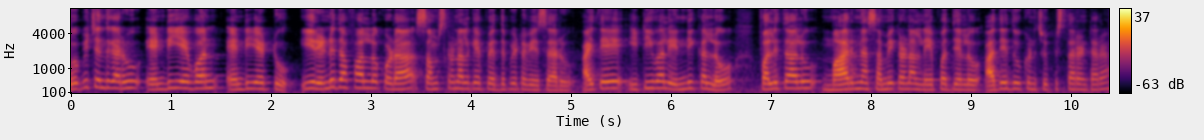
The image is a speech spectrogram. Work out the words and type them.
గోపిచంద్ గారు ఎన్డీఏ వన్ ఎన్డీఏ టూ ఈ రెండు దఫాల్లో కూడా సంస్కరణలకే పెద్దపీట వేశారు. అయితే ఇటీవల ఎన్నికల్లో ఫలితాలు మారిన సమీకరణాల నేపథ్యంలో అదే దూకుని చూపిస్తారంటారా?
